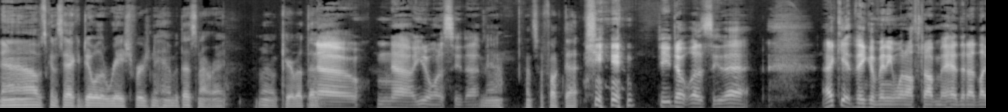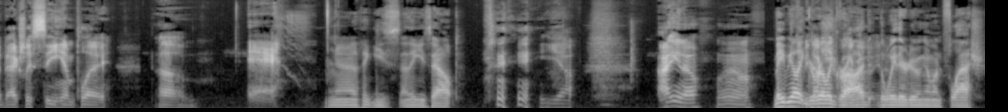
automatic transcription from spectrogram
Nah, I was gonna say I could deal with a race version of him, but that's not right. I don't care about that. No, no, you don't want to see that. Yeah, that's a fuck that. you don't want to see that. I can't think of anyone off the top of my head that I'd like to actually see him play. Um, eh, Yeah, I think he's. I think he's out. yeah. I, you know, well, Maybe like Maybe Gorilla Grodd, you the know. way they're doing him on Flash.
